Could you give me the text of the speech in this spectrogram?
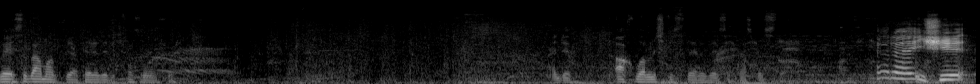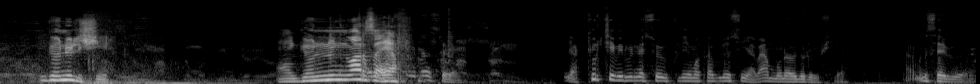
VS daha mantıklı ya. TR'de bir kasılmış var. Bence akların ilişkisi TR'de ise kasması. Her işi gönül işi. Yani gönlün varsa yap. Söyleyeyim? Ya Türkçe birbirine sövüp flame atabiliyorsun ya ben bunu ölürüm işte. Ben bunu seviyorum.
